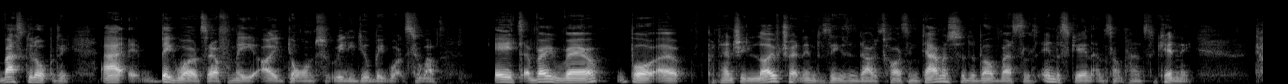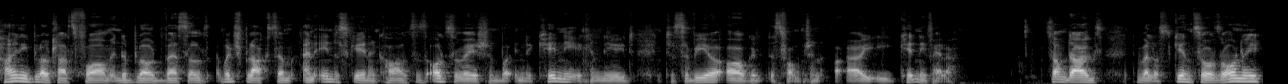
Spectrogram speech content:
vasculopathy. Uh, big words there for me. I don't really do big words too well. It's a very rare but uh, potentially life threatening disease in dogs, causing damage to the blood vessels in the skin and sometimes the kidney. Tiny blood clots form in the blood vessels, which blocks them, and in the skin it causes ulceration, but in the kidney it can lead to severe organ dysfunction, i.e., kidney failure. Some dogs develop skin sores only,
